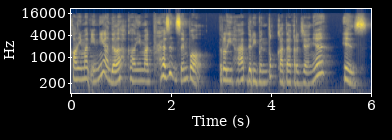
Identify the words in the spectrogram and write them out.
Kalimat ini adalah kalimat present simple, terlihat dari bentuk kata kerjanya is.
